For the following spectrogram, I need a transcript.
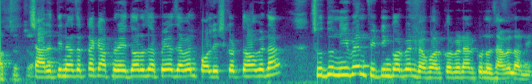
আচ্ছা আচ্ছা। সাড়ে তিন হাজার টাকা আপনার এই দরজা পেয়ে যাবেন পলিশ করতে হবে না। শুধু নিবেন ফিটিং করবেন ব্যবহার করবেন আর কোনো ঝামেলা নেই।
